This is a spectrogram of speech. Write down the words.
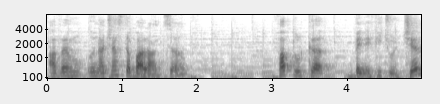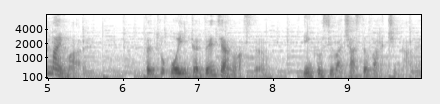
avem în această balanță faptul că beneficiul cel mai mare pentru o intervenție a noastră, inclusiv această vaccinare,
